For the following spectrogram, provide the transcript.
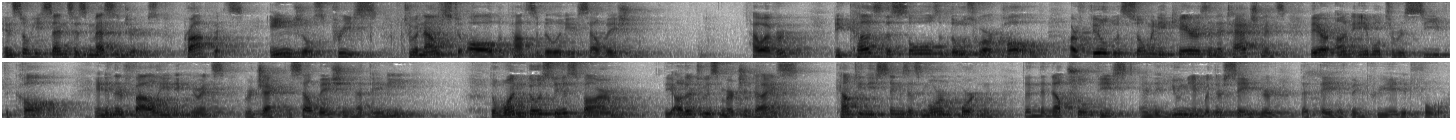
And so he sends his messengers, prophets, angels, priests, to announce to all the possibility of salvation. However, because the souls of those who are called are filled with so many cares and attachments, they are unable to receive the call, and in their folly and ignorance reject the salvation that they need. The one goes to his farm, the other to his merchandise, counting these things as more important than the nuptial feast and the union with their Savior that they have been created for.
